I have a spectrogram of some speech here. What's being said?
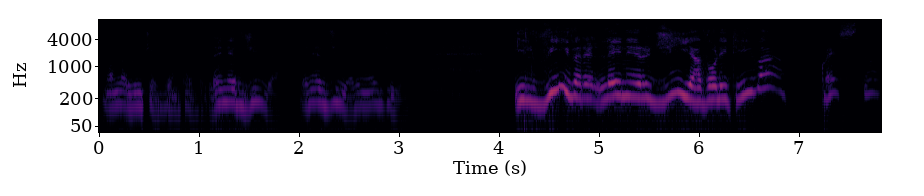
non la luce che contempla, l'energia, l'energia, l'energia. Il vivere l'energia volitiva questo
